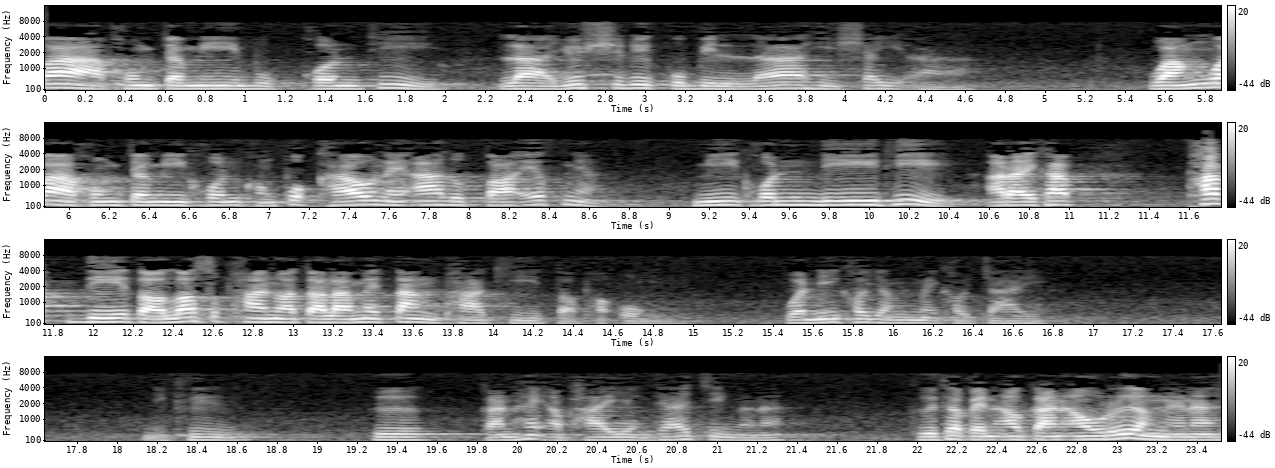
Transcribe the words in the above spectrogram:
ว่าคงจะมีบุคคลที่ลายุชริกุบิลลาฮิชัยอา หวังว่าคงจะมีคนของพวกเขาในอาลุตตอเอฟเนี่ยมีคนดีที่อะไรครับ พักดีต่อลอสุภานอัตาลาไม่ตั้งภาคีต่อพระองค์ วันนี้เขายังไม่เข้าใจ นี่คือคือการให้อภัยอย่างแท้จริงนะคือถ้าเป็นเอาการเอาเรื่องเนี่ยนะ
